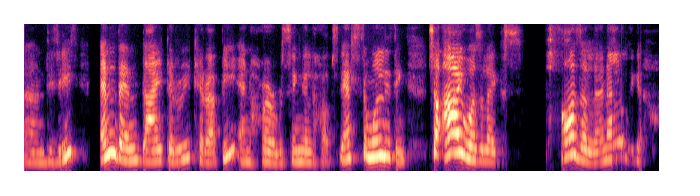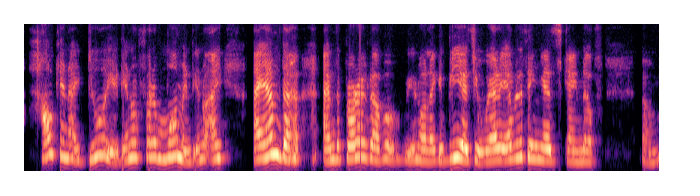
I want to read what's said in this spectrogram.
um, disease and then dietary therapy and herbs, single herbs. That's the only thing. So I was like puzzled and I was like, how can I do it? You know, for a moment, you know, I I am the I'm the product of you know like a BHU where everything is kind of um,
